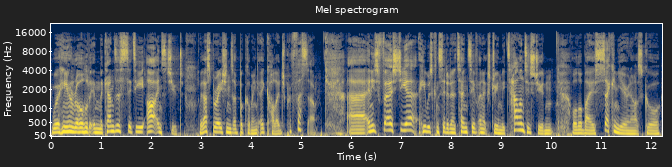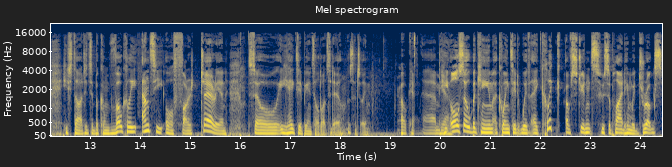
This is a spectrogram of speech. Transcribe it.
Where he enrolled in the Kansas City Art Institute with aspirations of becoming a college professor. Uh, in his first year, he was considered an attentive and extremely talented student, although by his second year in art school, he started to become vocally anti authoritarian. So he hated being told what to do, essentially. Okay. Um, He also became acquainted with a clique of students who supplied him with drugs,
